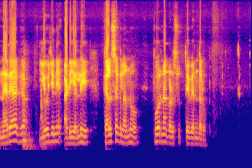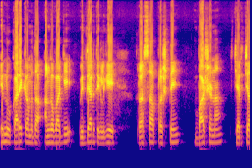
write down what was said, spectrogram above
ನರೇಗಾ ಯೋಜನೆ ಅಡಿಯಲ್ಲಿ ಕೆಲಸಗಳನ್ನು ಪೂರ್ಣಗೊಳಿಸುತ್ತೇವೆಂದರು. ಇನ್ನು ಕಾರ್ಯಕ್ರಮದ ಅಂಗವಾಗಿ ವಿದ್ಯಾರ್ಥಿಗಳಿಗೆ ರಸ ಪ್ರಶ್ನೆ ಭಾಷಣ ಚರ್ಚಾ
